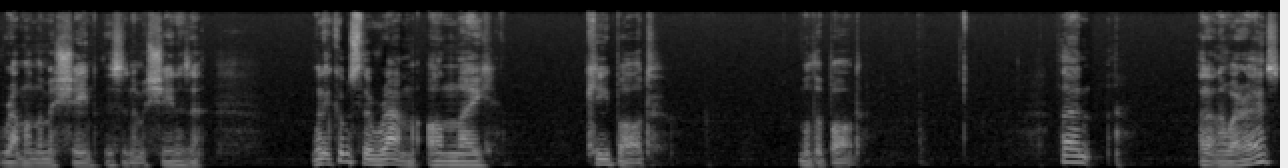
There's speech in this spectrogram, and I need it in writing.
RAM on the machine. This isn't a machine, is it? When it comes to the RAM on the keyboard motherboard, then I don't know where it is.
